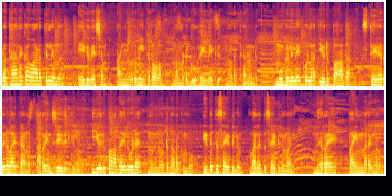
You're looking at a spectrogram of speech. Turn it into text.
പ്രധാന കവാടത്തിൽ നിന്ന് ഏകദേശം അഞ്ഞൂറ് മീറ്ററോളം നമ്മുടെ ഗുഹയിലേക്ക് നടക്കാനുണ്ട്. മുകളിലേക്കുള്ള ഈ ഒരു പാത സ്റ്റെയറുകളായിട്ടാണ് അറേഞ്ച് ചെയ്തിരിക്കുന്നത്. ഈ ഒരു പാതയിലൂടെ മുന്നോട്ട് നടക്കുമ്പോൾ ഇടത് സൈഡിലും വലത് സൈഡിലുമായി നിറയെ പൈൻ മരങ്ങളും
